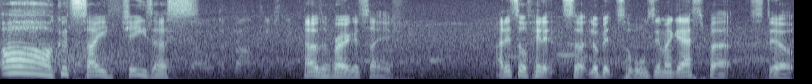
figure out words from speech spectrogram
Oh, good save. Jesus. That was a very good save. I did sort of hit it a little bit towards him, I guess, but still.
